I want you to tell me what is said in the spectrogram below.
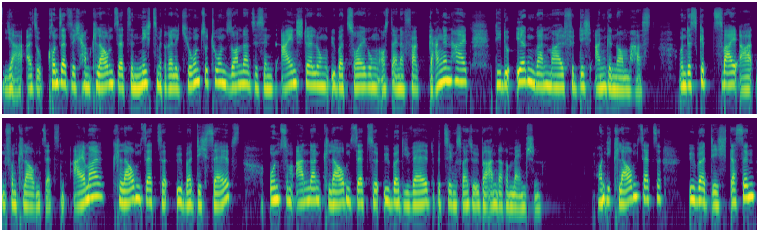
ja, also grundsätzlich haben Glaubenssätze nichts mit Religion zu tun, sondern sie sind Einstellungen, Überzeugungen aus deiner Vergangenheit, die du irgendwann mal für dich angenommen hast. Und es gibt zwei Arten von Glaubenssätzen. Einmal Glaubenssätze über dich selbst und zum anderen Glaubenssätze über die Welt beziehungsweise über andere Menschen. Und die Glaubenssätze über dich, das sind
